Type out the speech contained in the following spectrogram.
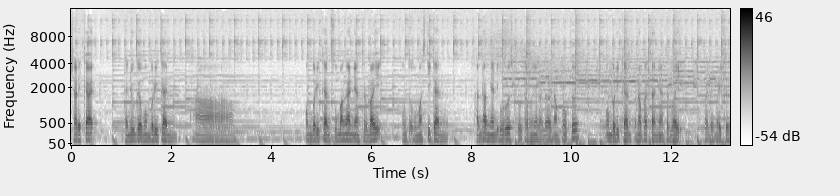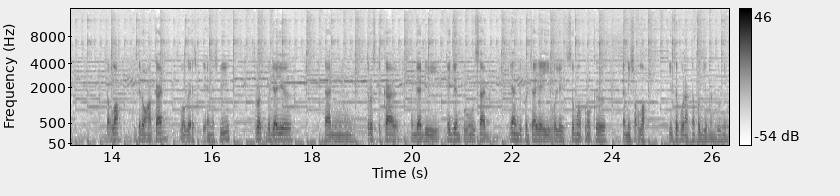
syarikat dan juga memberikan uh, memberikan sumbangan yang terbaik untuk memastikan ladang yang diurus terutamanya ladang pemuka memberikan pendapatan yang terbaik kepada mereka. InsyaAllah kita doakan semoga SPMSB terus berjaya dan terus kekal menjadi ejen pengurusan yang dipercayai oleh semua pemuka dan insyaAllah kita pun akan pergi mendunia.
